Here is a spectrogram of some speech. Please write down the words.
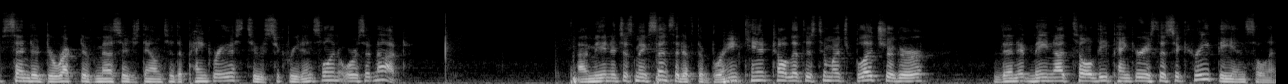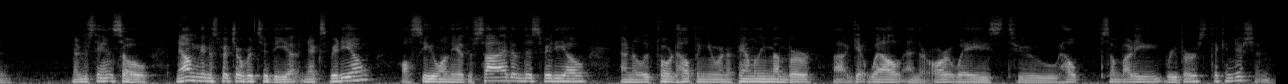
send a directive message down to the pancreas to secrete insulin, or is it not? I mean, it just makes sense that if the brain can't tell that there's too much blood sugar, then it may not tell the pancreas to secrete the insulin. Understand? So now I'm going to switch over to the uh, next video. I'll see you on the other side of this video, and I look forward to helping you and a family member uh, get well, and there are ways to help somebody reverse the condition.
